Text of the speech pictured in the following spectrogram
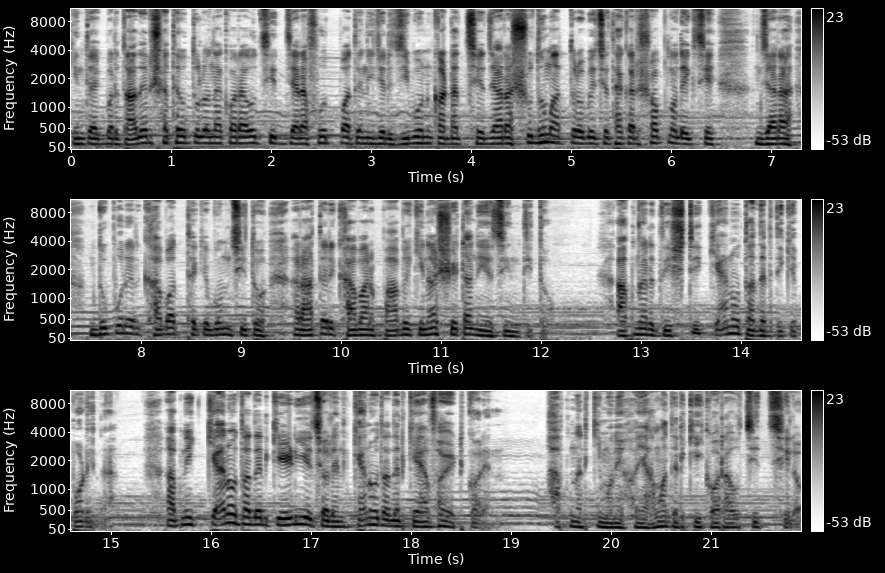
কিন্তু একবার তাদের সাথেও তুলনা করা উচিত যারা ফুটপাতে নিজের জীবন কাটাচ্ছে, যারা শুধুমাত্র বেঁচে থাকার স্বপ্ন দেখছে, যারা দুপুরের খাবার থেকে বঞ্চিত, রাতের খাবার পাবে কিনা সেটা নিয়ে চিন্তিত। আপনার দৃষ্টি কেন তাদের দিকে পড়ে না? আপনি কেন তাদেরকে এড়িয়ে চলেন? কেন তাদেরকে অ্যাভয়েড করেন? আপনার কি মনে হয় আমাদের কি করা উচিত ছিল?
